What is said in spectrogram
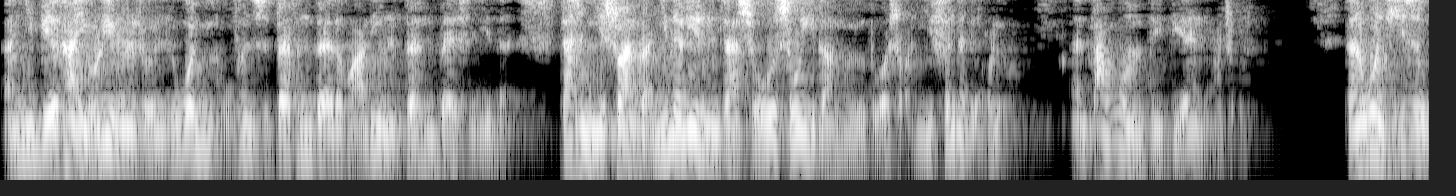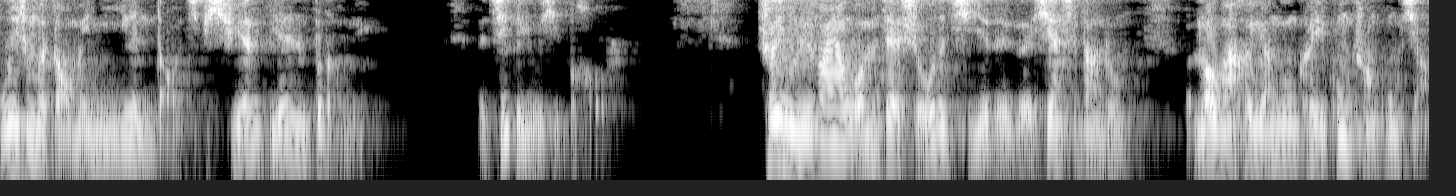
啊，你别看有利润的时候，如果你股份是百分百的话，利润百分百是你的。但是你算算，你的利润占所有收益当中有多少？你分得了了？嗯，大部分被别人拿走了。但是问题是，为什么倒霉？你一个人倒，别人别人不倒霉？这个游戏不好玩。所以你会发现，我们在所有的企业这个现实当中，老板和员工可以共创共享，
